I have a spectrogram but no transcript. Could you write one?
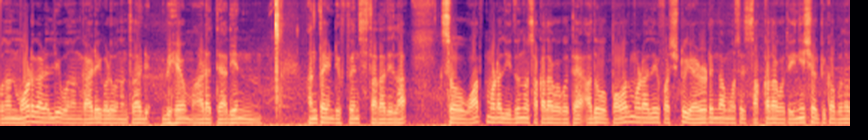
ಒಂದೊಂದು ಮೋಡ್ಗಳಲ್ಲಿ ಒಂದೊಂದು ಗಾಡಿಗಳು ಒಂದೊಂದು ಥರ ಬಿಹೇವ್ ಮಾಡುತ್ತೆ. ಅದೇನು ಅಂತ ಏನು ಡಿಫ್ರೆನ್ಸ್ ತರೋದಿಲ್ಲ. ಸೊ ವಾರ್ಪ್ ಮಾಡಲ್ ಇದೂ ಸಕ್ಕದಾಗಿ ಹೋಗುತ್ತೆ. ಅದು ಪವರ್ ಮೋಡಲ್ಲಿ ಫಸ್ಟು ಎರಡರಿಂದ ಮೂರು ಸೈಜ್ ಸಕ್ಕದಾಗುತ್ತೆ ಇನಿಷಿಯಲ್ ಪಿಕಪ್ ಬಂದು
